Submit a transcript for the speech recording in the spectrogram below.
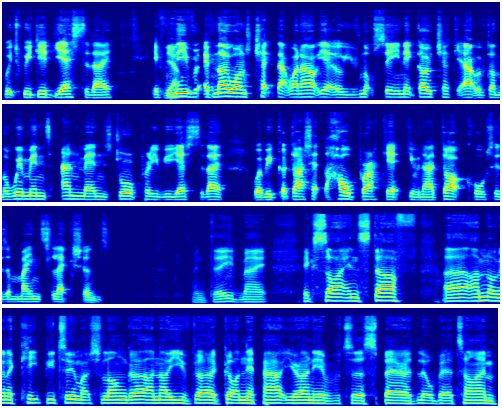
which we did yesterday. If Yeah. neither, if no one's checked that one out yet, or you've not seen it, go check it out. We've done the women's and men's draw preview yesterday, where we got dissect the whole bracket, giving our dark horses and main selections. Indeed, mate. Exciting stuff. Uh, I'm not going to keep you too much longer. I know you've uh, got to nip out. You're only able to spare a little bit of time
